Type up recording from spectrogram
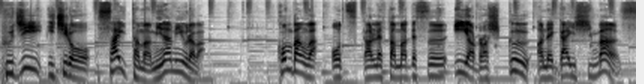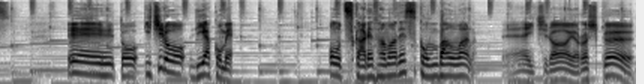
藤井一郎、埼玉南浦和。こんばんは、お疲れ様です。よろしくお願いします。えっ、と、一郎リアコメ。お疲れ様です、こんばんは。えー、一郎よろしく。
